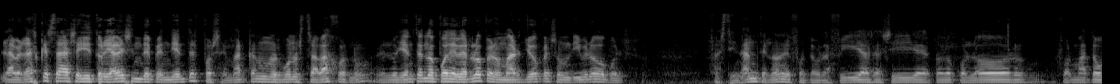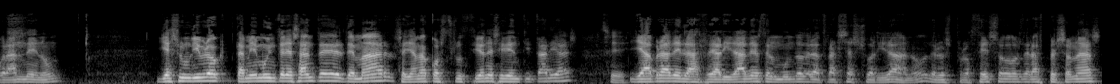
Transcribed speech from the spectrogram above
la verdad es que estas editoriales independientes pues se marcan unos buenos trabajos, ¿no? El oyente no puede verlo, pero Mark Job es un libro pues fascinante, ¿no? De fotografías así, a todo color, formato grande, ¿no? Y es un libro también muy interesante, el de Mar, se llama Construcciones Identitarias, Sí. y habla de las realidades del mundo de la transexualidad, ¿no? De los procesos de las personas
